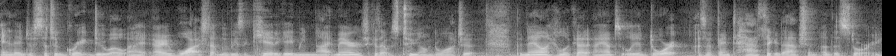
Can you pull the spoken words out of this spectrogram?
and they're just such a great duo. And I, I watched that movie as a kid. It gave me nightmares because I was too young to watch it. But now I can look at it and I absolutely adore it as a fantastic adaptation of the story.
